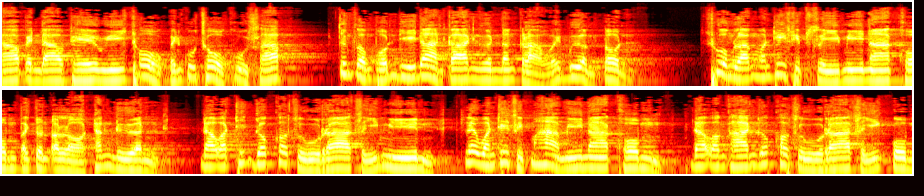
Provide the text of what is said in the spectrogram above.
ดาวเป็นดาวเทวีโชค เป็นคู่โชคคู่ทรัพย์ จึงส่งผลดีด้านการเงินดังกล่าวไว้เบื้องต้น ช่วงหลังวันที่ 14 มีนาคมไปจนตลอดทั้งเดือน ดาวอาทิตย์ยกเข้าสู่ราศีมีน และวันที่ 15 มีนาคม ดาวอังคารยกเข้าสู่ราศีกุม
